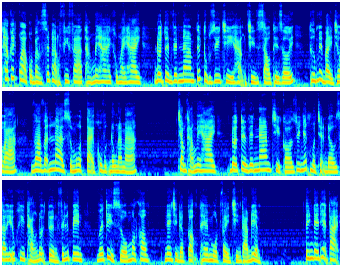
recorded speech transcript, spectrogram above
Theo kết quả của bảng xếp hạng FIFA tháng 12 2022, đội tuyển Việt Nam tiếp tục duy trì hạng 96 thế giới, thứ 17 châu Á và vẫn là số 1 tại khu vực Đông Nam Á. Trong tháng 12, đội tuyển Việt Nam chỉ có duy nhất một trận đấu giao hữu khi thắng đội tuyển Philippines với tỷ số 1-0 nên chỉ được cộng thêm 1,98 điểm. Tính đến hiện tại,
